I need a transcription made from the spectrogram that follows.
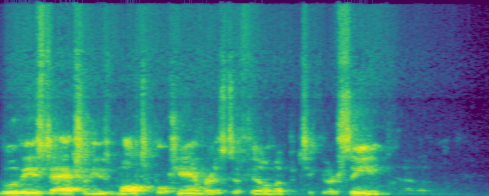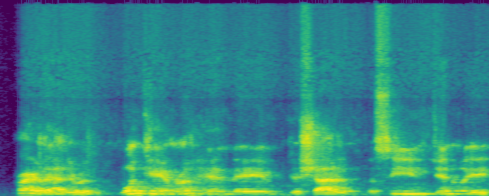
movies to actually use multiple cameras to film a particular scene prior to that, there was one camera and they just shot a, a scene generally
